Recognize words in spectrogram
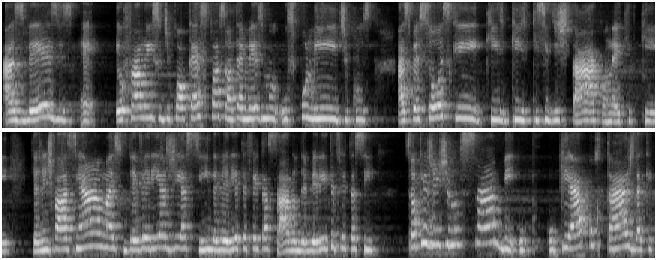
às vezes, é, eu falo isso de qualquer situação, até mesmo os políticos, as pessoas que, que, que, que se destacam, né, que, que, que, a gente fala assim, ah, mas deveria agir assim, deveria ter feito assado, deveria ter feito assim, só que a gente não sabe o, o que há por trás daquele,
